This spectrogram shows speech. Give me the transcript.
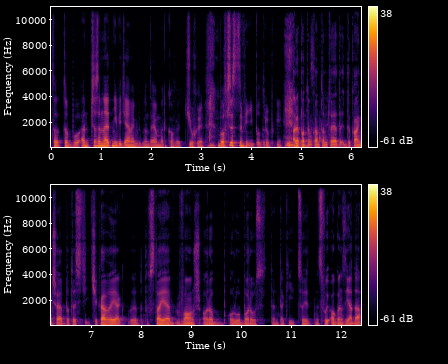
to, to było. A czasem nawet nie wiedziałem, jak wyglądają merkowe ciuchy, bo wszyscy mieli podróbki. Ale pod tym kątem to ja do- dokończę, bo to jest ciekawe, jak e, powstaje wąż Oro- Ouroboros, ten taki, co swój ogon zjada,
